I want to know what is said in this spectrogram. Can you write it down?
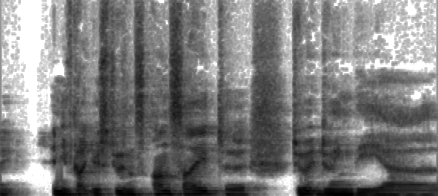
Right. And you've got your students on site uh, do, doing the, the uh,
